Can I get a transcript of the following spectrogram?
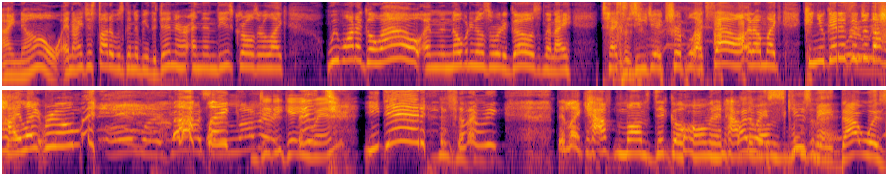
I know. And I just thought it was going to be the dinner. And then these girls are like, we want to go out. And then nobody knows where to go. So then I text DJ Triple XL and I'm like, can you get us into the highlight room? Oh my gosh, Like, love did he get you in? he did. so then we, then like half the moms did go home and then half the highest. By the, the way, moms excuse me, that. that was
